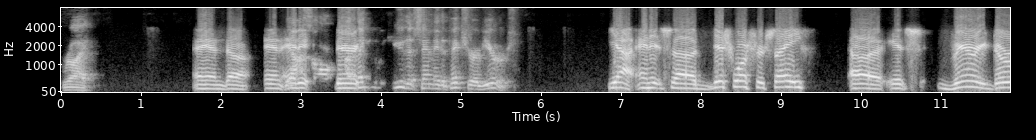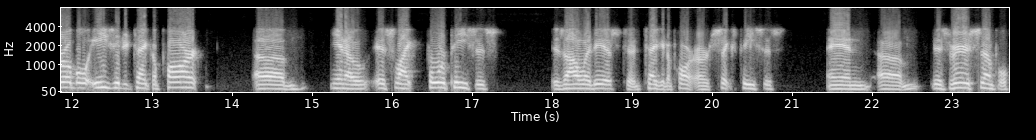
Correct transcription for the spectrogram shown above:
Right. and uh, and Yeah, and I, it saw, I think it was you that sent me the picture of yours. Yeah, and it's uh, dishwasher safe. Uh, it's very durable, easy to take apart. Um, you know, it's like four pieces is all it is to take it apart, or six pieces, and um, it's very simple.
